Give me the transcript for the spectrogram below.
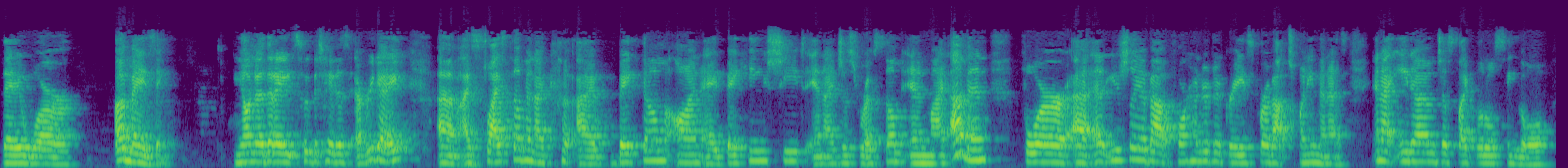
They were amazing. Y'all know that I eat sweet potatoes every day. Um, I slice them and I cook, I bake them on a baking sheet and I just roast them in my oven for uh, usually about 400 degrees for about 20 minutes. And I eat them just like little single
